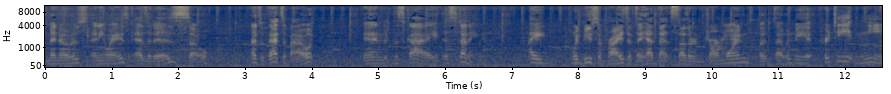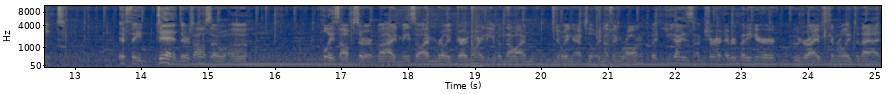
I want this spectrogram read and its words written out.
minnows anyways, as it is. So that's what that's about. And the sky is stunning. I would be surprised if they had that Southern Charm one, but that would be pretty neat if they did. There's also a police officer behind me, so I'm really paranoid even though I'm doing absolutely nothing wrong. But you guys, I'm sure everybody here who drives can relate to that.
